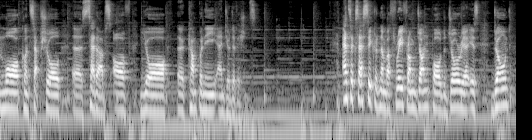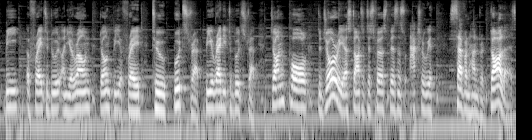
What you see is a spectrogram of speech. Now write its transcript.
more conceptual uh, setups of your uh, company and your divisions. And success secret number three from John Paul DeJoria is don't be afraid to do it on your own. Don't be afraid to bootstrap. Be ready to bootstrap. John Paul DeJoria started his first business actually with $700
